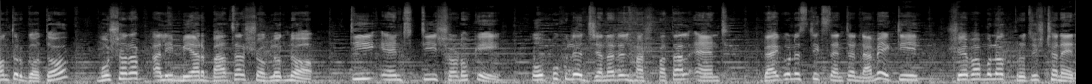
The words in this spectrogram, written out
অন্তর্গত মোশারফ আলী মিয়ার বাজার সংলগ্ন টি এন্ড টি সড়কে উপকূলীয় জেনারেল হাসপাতাল অ্যান্ড ডায়াগনস্টিক সেন্টার নামে একটি সেবামূলক প্রতিষ্ঠানের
